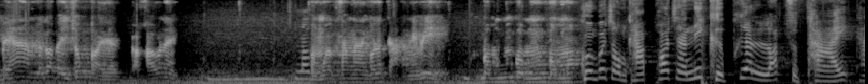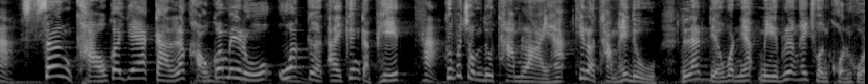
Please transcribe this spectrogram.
ไปห้ามแล้วก็ไปชกต่อยกับเขาเนี่ยอืมเรา ผมก็ทำงานคนละกะไงพี่ผมผมผมมองคุณผู้ชมครับ เพราะฉะนั้นนี่คือเพื่อนล็อตสุดท้าย ค่ะซึ่งเขาก็แยกกันแล้วเขาก็ไม่รู้ว่าเกิดอะไรขึ้นกับพีทค่ะ คุณผู้ชมดูไทม์ไลน์ฮะที่เราทำให้ดู และเดี๋ยววันนี้มีเรื่องให้ชวนขนหัว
